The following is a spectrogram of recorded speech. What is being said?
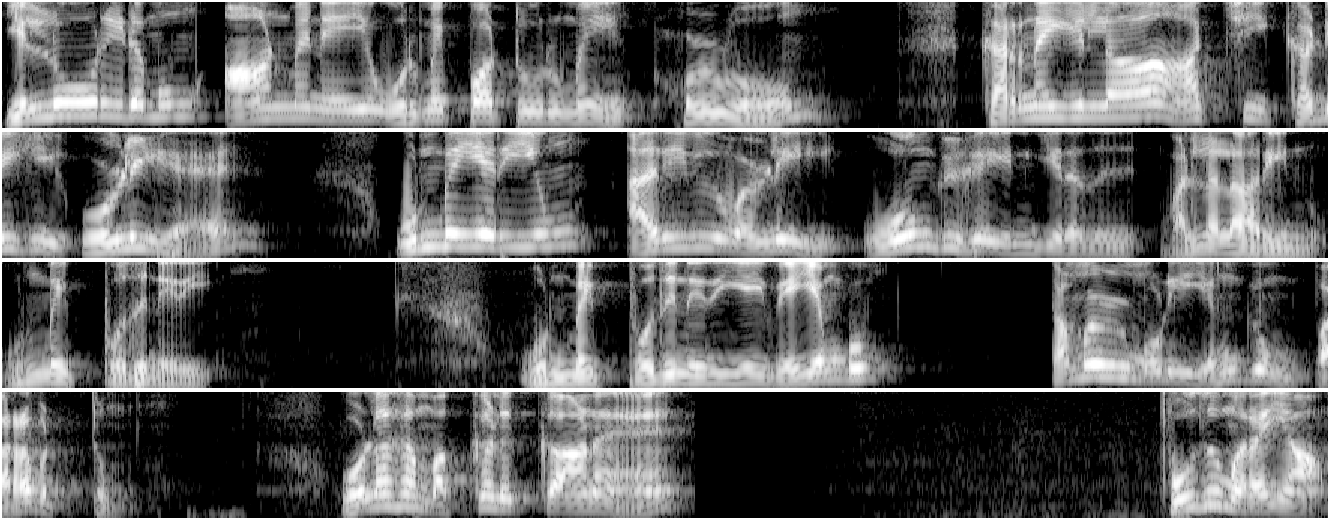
எல்லோரிடமும் ஆண்மநேய ஒருமைப்பாட்டு உரிமை கொள்வோம். கருணையில்லா ஆட்சி கடுகி ஒழிக உண்மையறியும் அறிவு வழி ஓங்குக என்கிறது வள்ளலாரின் உண்மை பொதுநெறி. உண்மை பொதுநெறியை வியம்பும் தமிழ் மொழி எங்கும் பரவட்டும். உலக மக்களுக்கான பொதுமறையாம்.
